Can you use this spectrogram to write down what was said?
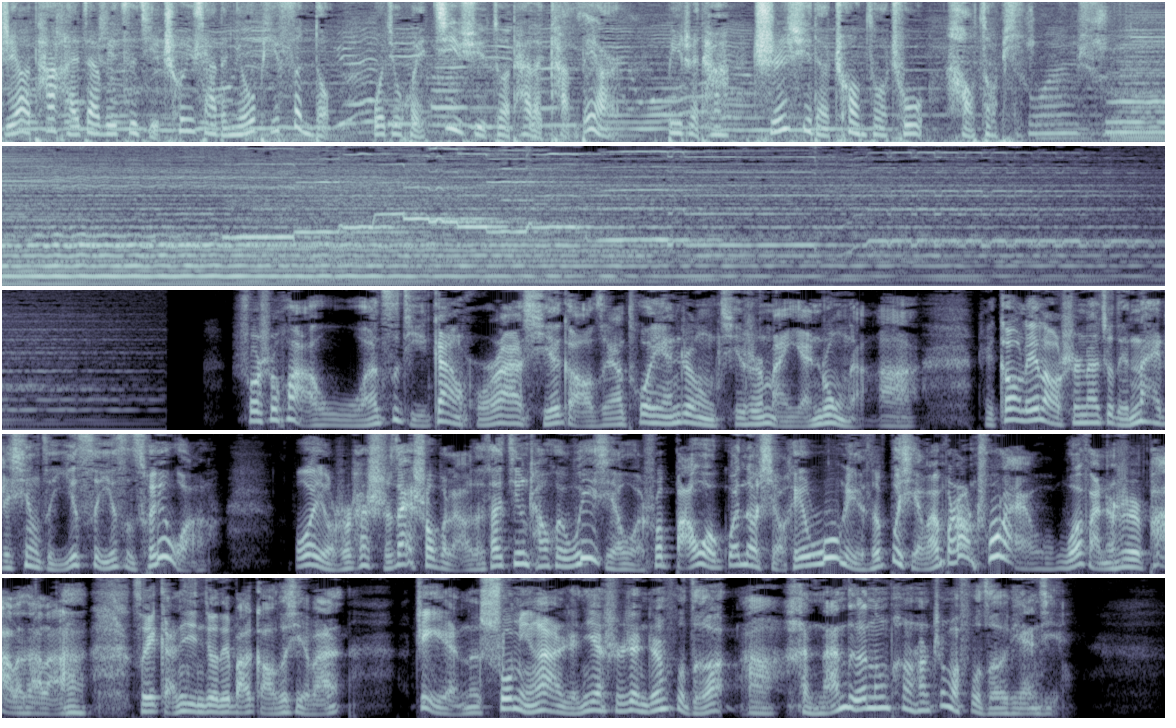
只要他还在为自己吹下的牛皮奋斗，我就会继续做他的坎贝尔，逼着他持续的创作出好作品。说实话，我自己干活啊、写稿子呀，拖延症其实蛮严重的啊。这高磊老师呢，就得耐着性子一次一次催我。不过有时候他实在受不了的，他经常会威胁我说把我关到小黑屋里，他不写完不让出来。我反正是怕了他了啊，所以赶紧就得把稿子写完。这也呢说明啊，人家是认真负责啊，很难得能碰上这么负责的编辑。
